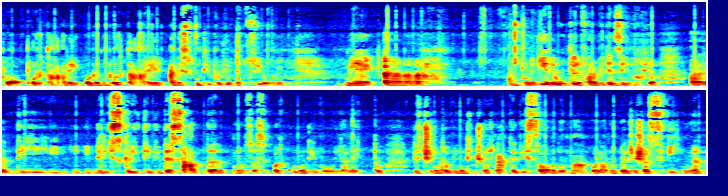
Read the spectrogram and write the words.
può portare o non portare a nessun tipo di emozione. Mi è uh, come dire, utile farvi l'esempio uh, di, degli scritti di De Sade, non so se qualcuno di voi ha letto Le 120 giornate di Sodoma o la Nouvelle Jasmine,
